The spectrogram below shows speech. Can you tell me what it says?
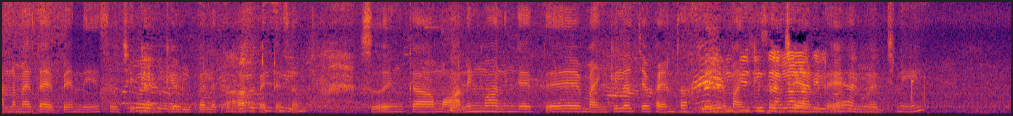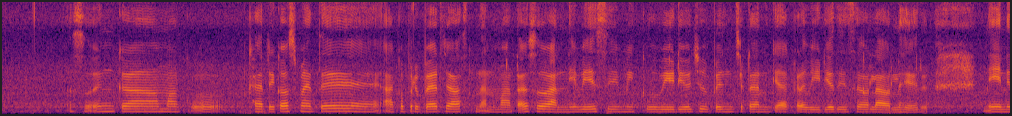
అన్నం అయితే అయిపోయింది. సో చికెన్కి ఉల్లిపాయలు అయితే మక్క పెట్టేసాం. సో ఇంకా మార్నింగ్ మార్నింగ్ అయితే మంకీలు వచ్చే ఫ్రెండ్స్. అసలు ఎన్ని మంకీస్ వచ్చాయంటే అన్ని వచ్చినాయి. సో ఇంకా మాకు కర్రీ కోసం అయితే అక్క ప్రిపేర్ చేస్తుంది అనమాట సో అన్నీ వేసి మీకు వీడియో చూపించడానికి అక్కడ వీడియో తీసేవాళ్ళు ఎవరు లేరు. నేను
